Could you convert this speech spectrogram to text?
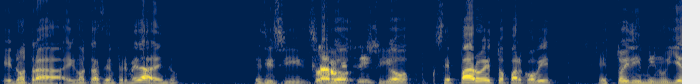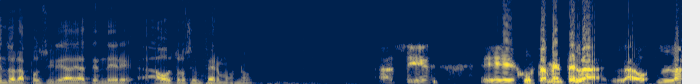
en, otra, en otras enfermedades, ¿no? Es decir, si, yo, si yo separo esto para COVID, estoy disminuyendo la posibilidad de atender a otros enfermos, ¿no? Así es. Eh, justamente la, la,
